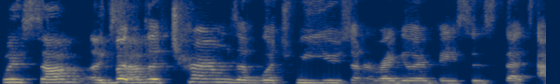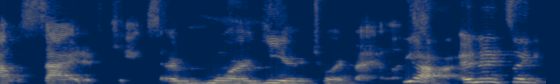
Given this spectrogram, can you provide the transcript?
with some, like, but some, the terms of which we use on a regular basis that's outside of kinks are more geared toward violence. Yeah, and it's like,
